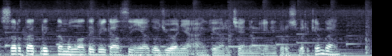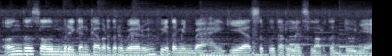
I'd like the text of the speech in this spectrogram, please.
serta klik tombol notifikasinya tujuannya agar channel ini terus berkembang untuk selalu memberikan kabar terbaru, vitamin bahagia seputar Leslar tentunya.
